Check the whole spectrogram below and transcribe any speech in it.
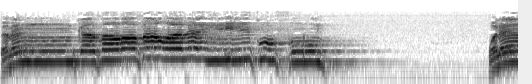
فمن كفر فعليه كفره. ولا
